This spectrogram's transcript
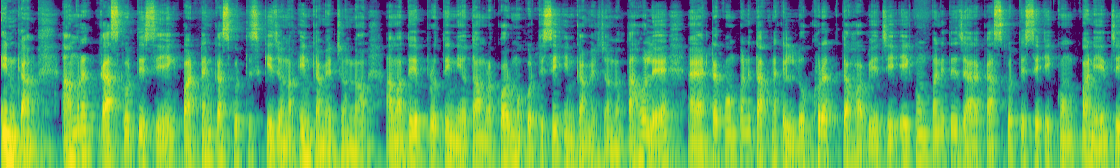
ইনকাম আমরা কাজ করতেছি পার্ট টাইম কাজ করতেছি কী জন্য? ইনকামের জন্য। আমাদের প্রতিনিয়ত আমরা কর্ম করতেছি ইনকামের জন্য। তাহলে একটা কোম্পানিতে আপনাকে লক্ষ্য রাখতে হবে যে, এই কোম্পানিতে যারা কাজ করতেছে, এই কোম্পানির যে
